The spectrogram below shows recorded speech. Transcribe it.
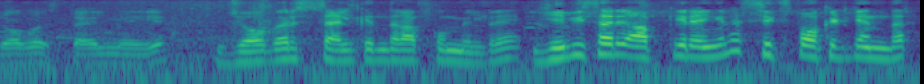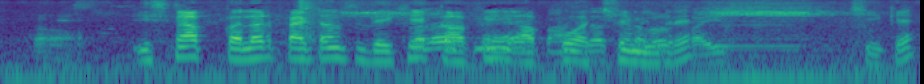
जॉगर स्टाइल में ये। जॉगर स्टाइल के अंदर आपको मिल रहे हैं। ये भी सर आपकी रहेंगे ना सिक्स पॉकेट के अंदर। इसमें आप कलर पैटर्न्स देखिए काफ़ी आपको अच्छे मिल रहे हैं। ठीक है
